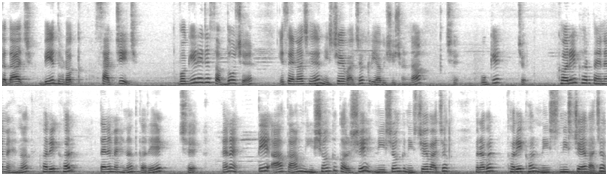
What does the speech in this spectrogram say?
કદાચ બે ધડક સાચે જ. વગેરે જે શબ્દો છે એ શેના છે? નિશ્ચયવાચક ક્રિયા વિશેષણના છે. ઓકે? ખરેખર તેને મહેનત, ખરેખર તેને મહેનત કરે છે. હે ને? તે આ કામ નિશંક કરશે. નિશંક, નિશ્ચયવાચક. બરાબર? ખરેખર નિશ- નિશ્ચયવાચક.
